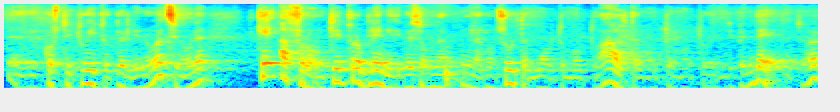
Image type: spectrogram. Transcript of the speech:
eh, costituito per l'innovazione, che affronti i problemi di questa, una, una consulta molto molto alta, molto, molto indipendente. Cioè,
